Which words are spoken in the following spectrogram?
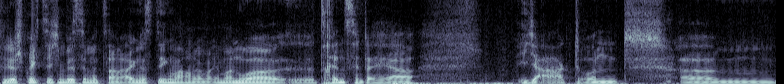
widerspricht sich ein bisschen mit seinem eigenes Ding machen, wenn man immer nur äh, Trends hinterher jagt und, ähm,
